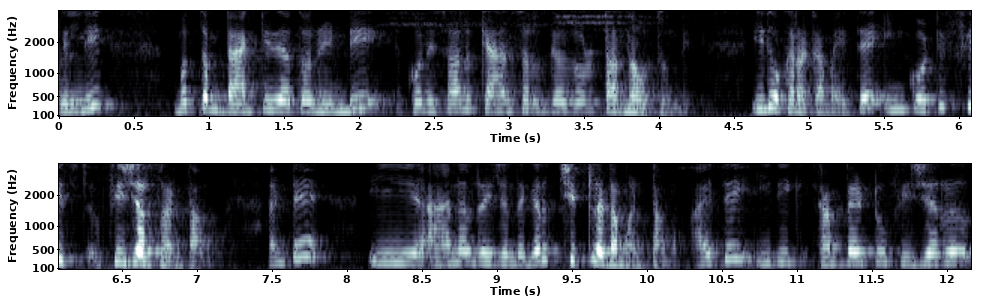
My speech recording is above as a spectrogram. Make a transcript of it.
వెళ్ళి మొత్తం బ్యాక్టీరియాతో నిండి కొన్నిసార్లు క్యాన్సర్స్గా కూడా టర్న్ అవుతుంది. ఇది ఒక రకమైతే ఇంకోటి ఫిస్ట్ ఫిషర్స్ అంటాము. అంటే ఈ యానల్ రీజన్ దగ్గర చిట్లటం అంటాము. అయితే ఇది compare to fissure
